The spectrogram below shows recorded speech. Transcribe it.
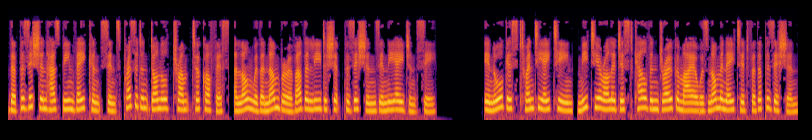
The position has been vacant since President Donald Trump took office, along with a number of other leadership positions in the agency. In August 2018, meteorologist Kelvin Droegemeier was nominated for the position.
